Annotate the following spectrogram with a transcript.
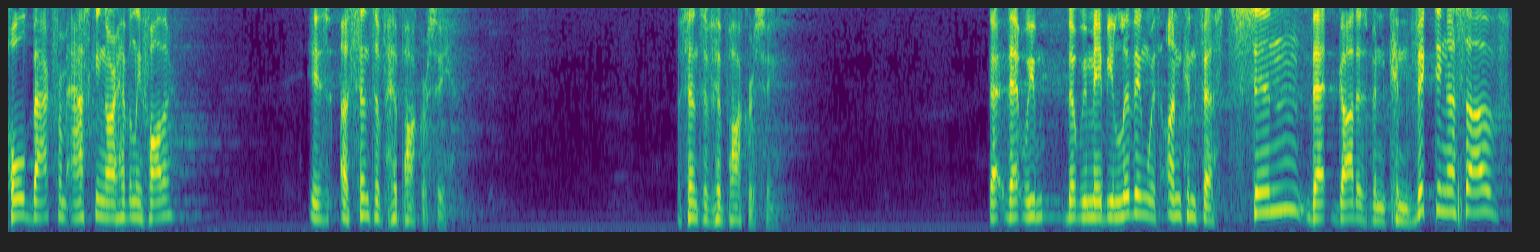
hold back from asking our Heavenly Father is a sense of hypocrisy. A sense of hypocrisy. That, that, we, that we may be living with unconfessed sin that God has been convicting us of,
